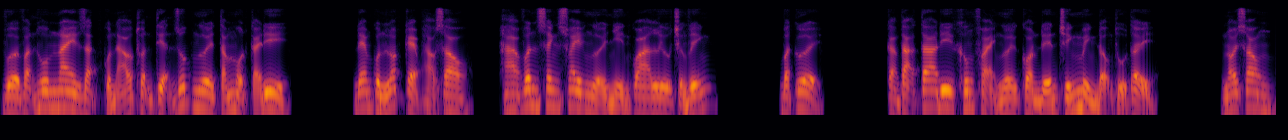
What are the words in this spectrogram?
vừa vặn hôm nay giặt quần áo thuận tiện giúp ngươi tắm một cái đi. Đem quần lót kẹp hảo sau, Hà Vân Xanh xoay người nhìn qua Lưu Trường Vĩnh. Bật cười. Cảm tạ ta đi không phải ngươi còn đến chính mình động thủ tẩy. Nói xong,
